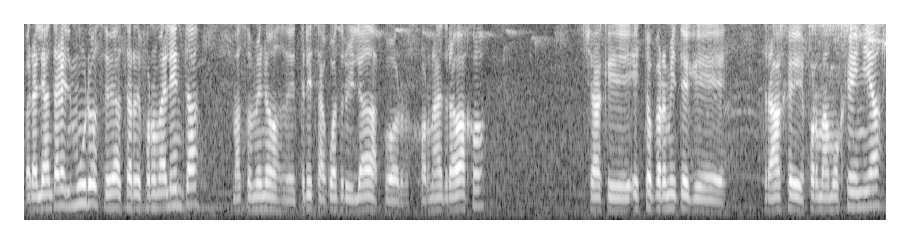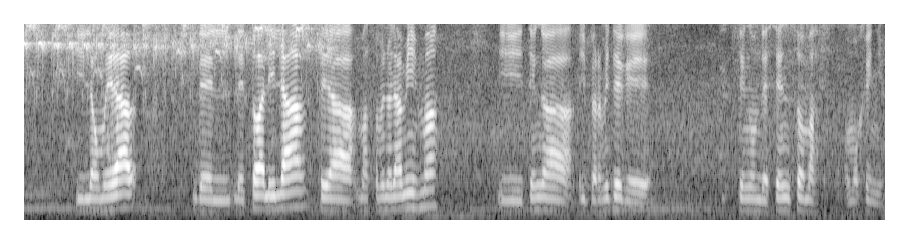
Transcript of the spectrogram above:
Para levantar el muro se debe hacer de forma lenta, más o menos de 3 a 4 hiladas por jornada de trabajo, ya que esto permite que trabaje de forma homogénea y la humedad del, de toda la hilada sea más o menos la misma y tenga y permite que tenga un descenso más homogéneo.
